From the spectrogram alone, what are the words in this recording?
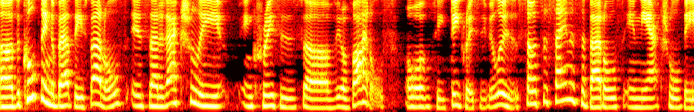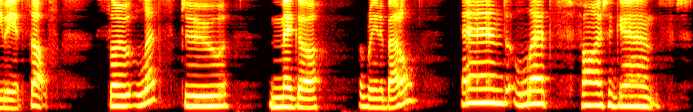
uh, the cool thing about these battles is that it actually increases uh, your vitals, or obviously decreases your losers. So it's the same as the battles in the actual VB itself. So let's do Mega Arena Battle, and let's fight against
